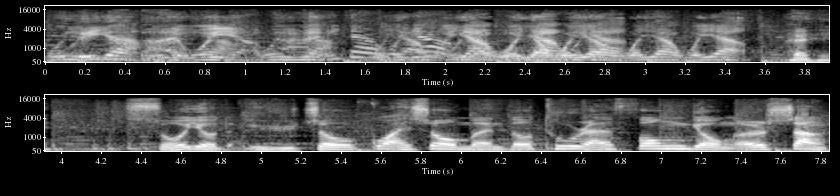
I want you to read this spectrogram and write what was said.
我也要拍，我也要，我也要，我要，我要，我要，我要，我要，我要！嘿嘿，所有的宇宙怪兽们都突然蜂拥而上，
